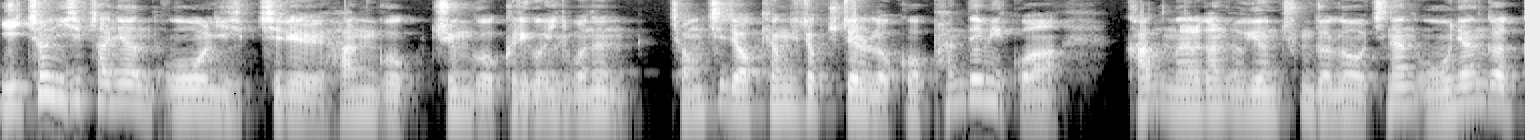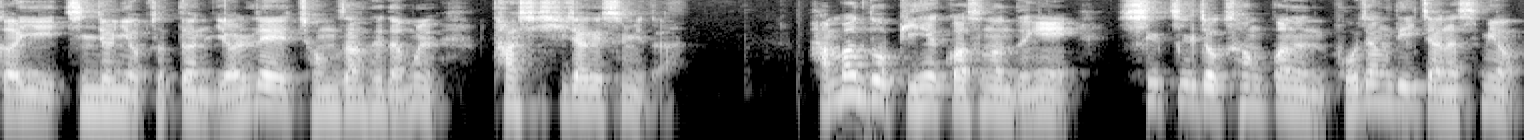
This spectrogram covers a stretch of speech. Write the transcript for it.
2024년 5월 27일 한국, 중국, 그리고 일본은 정치적, 경제적 주제를 놓고 팬데믹과 각 나라 간 의견 충돌로 지난 5년 가까이 진전이 없었던 연례 정상회담을 다시 시작했습니다. 한반도 비핵화 선언 등의 실질적 성과는 보장되어 있지 않았으며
